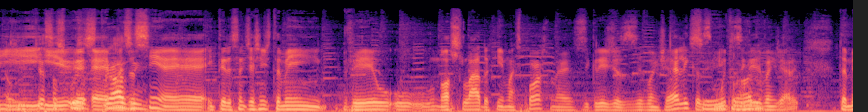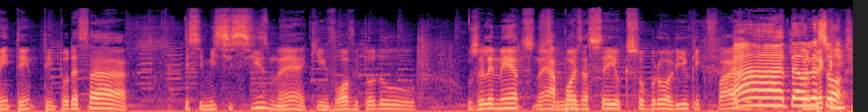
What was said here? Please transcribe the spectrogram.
E, que essas e, coisas é, mas assim, é interessante a gente também ver o, o- nosso lado aqui mais próximo, né? As igrejas evangélicas, Sim, muitas claro. igrejas evangélicas, também tem, tem todo essa, esse misticismo, né? Que envolve todo os elementos, né? Sim. Após a ceia, o que sobrou ali, o que, que faz. Ah, tá, Onde olha é só. gente-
